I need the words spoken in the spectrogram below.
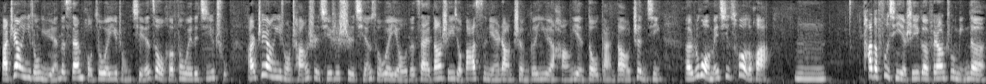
把这样一种语言的 sample 作为一种节奏和氛围的基础，而这样一种尝试其实是前所未有的，在当时一九八四年让整个音乐行业都感到震惊。呃，如果我没记错的话，嗯，他的父亲也是一个非常著名的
